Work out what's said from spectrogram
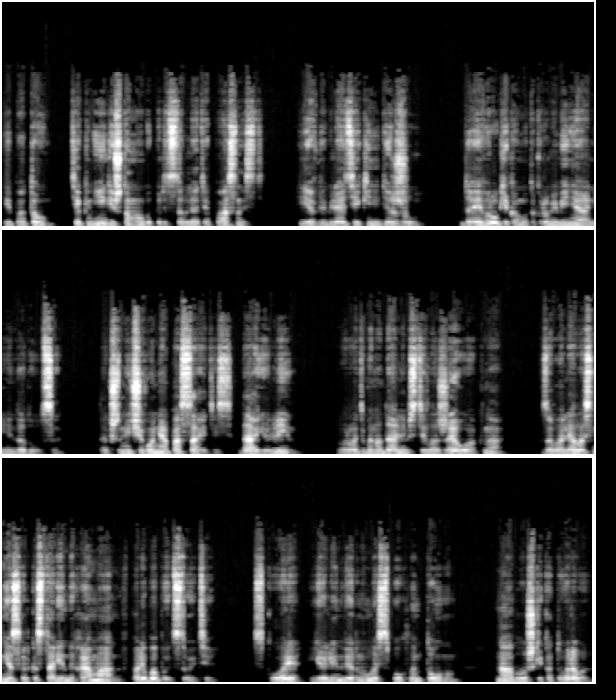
И потом, те книги, что могут представлять опасность, я в библиотеке не держу. Да и в руки кому-то, кроме меня, они не дадутся. Так что ничего не опасайтесь. Да, Юлин. Вроде бы на дальнем стеллаже у окна завалялось несколько старинных романов. Полюбопытствуйте. Вскоре Юлин вернулась с пухлым томом, на обложке которого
